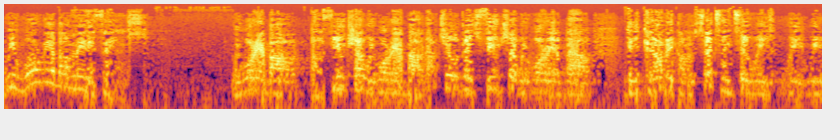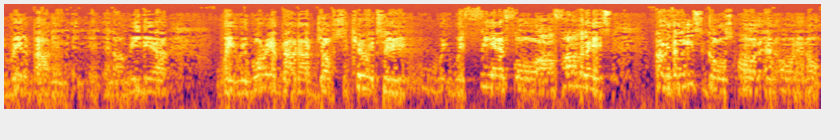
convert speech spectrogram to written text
We worry about many things. We worry about our future, we worry about our children's future, we worry about the economic uncertainty we, we, we read about in, in, in our media. We, we worry about our job security. We, we fear for our families. I mean, the list goes on and on and on.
